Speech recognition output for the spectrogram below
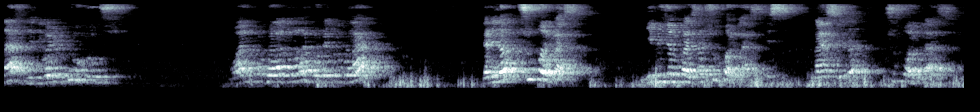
ना divided two groups. One group वाला तुम्हारा गोटे group वाला that is a super class. Division class is a super class. This class is a super class.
